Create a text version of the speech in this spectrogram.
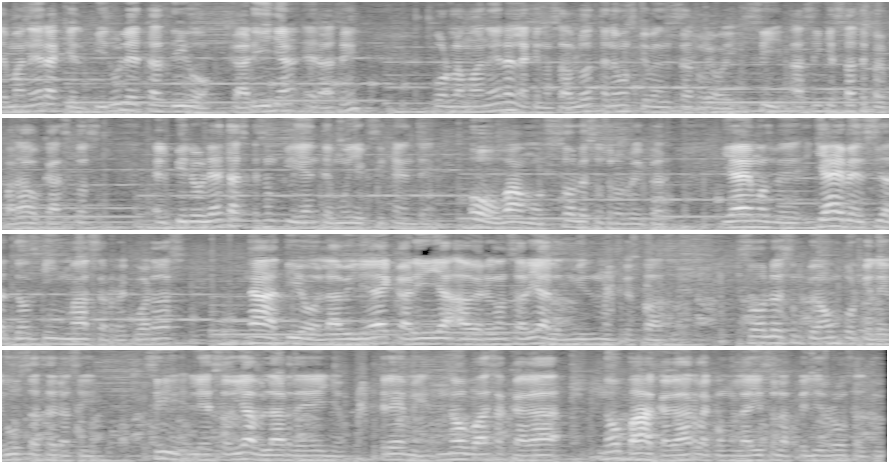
De manera que el piruletas, digo, carilla, era así por la manera en la que nos habló, tenemos que vencerle hoy. Sí, así que estate preparado, cascos. El Piruletas es un cliente muy exigente. Oh, vamos, solo es otro Reaper. Ya, hemos, ya he vencido a dos Game Master, ¿recuerdas? Nada, tío, la habilidad de Carilla avergonzaría a los mismos que paso. Solo es un peón porque le gusta hacer así. Sí, les oí hablar de ello. Créeme, no vas a cagar, no va a cagarla como la hizo la pelirrosa tú.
